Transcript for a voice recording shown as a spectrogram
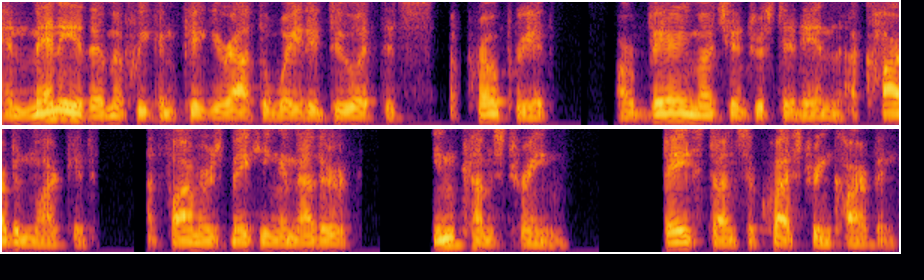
And many of them, if we can figure out the way to do it that's appropriate, are very much interested in a carbon market, farmers making another income stream based on sequestering carbon.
